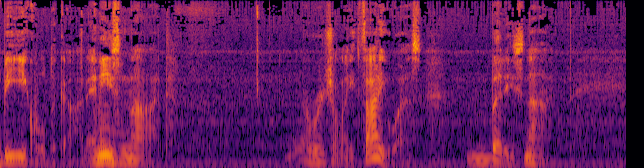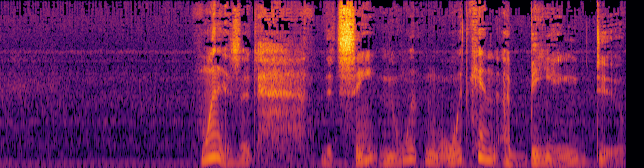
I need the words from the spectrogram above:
be equal to God, and he's not, originally thought he was, but he's not. What is it that Satan, what, what can a being do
